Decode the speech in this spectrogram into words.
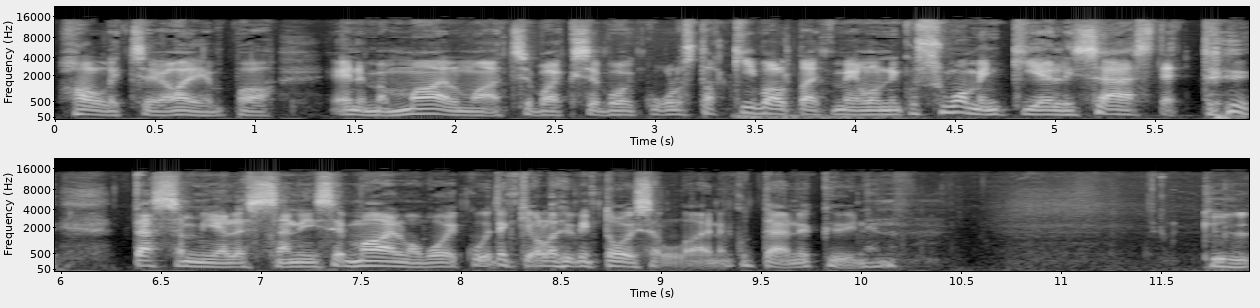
hallitsee aiempaa enemmän maailmaa. Että se, vaikka se voi kuulostaa kivalta, että meillä on niin kuin suomen kieli säästetty tässä mielessä, niin se maailma voi kuitenkin olla hyvin toisenlainen kuin tämä nykyinen. Kyllä.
